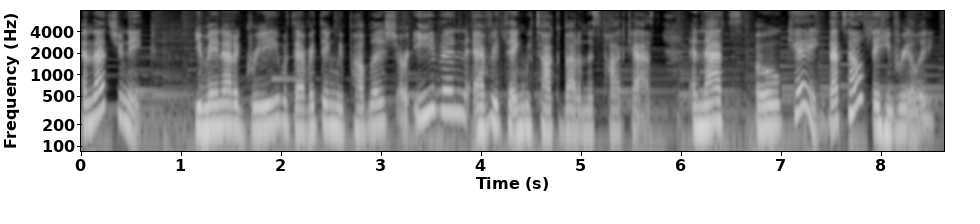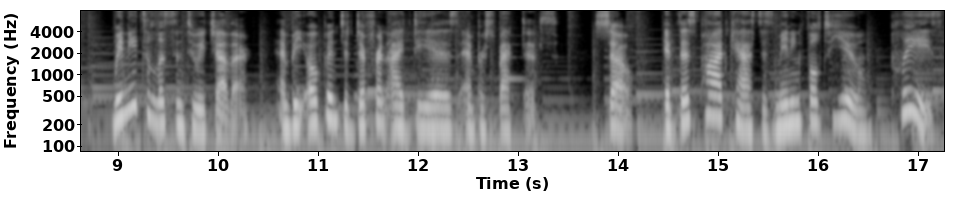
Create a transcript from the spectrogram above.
And that's unique. You may not agree with everything we publish or even everything we talk about on this podcast, and that's okay. That's healthy, really. We need to listen to each other and be open to different ideas and perspectives. So, if this podcast is meaningful to you, please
